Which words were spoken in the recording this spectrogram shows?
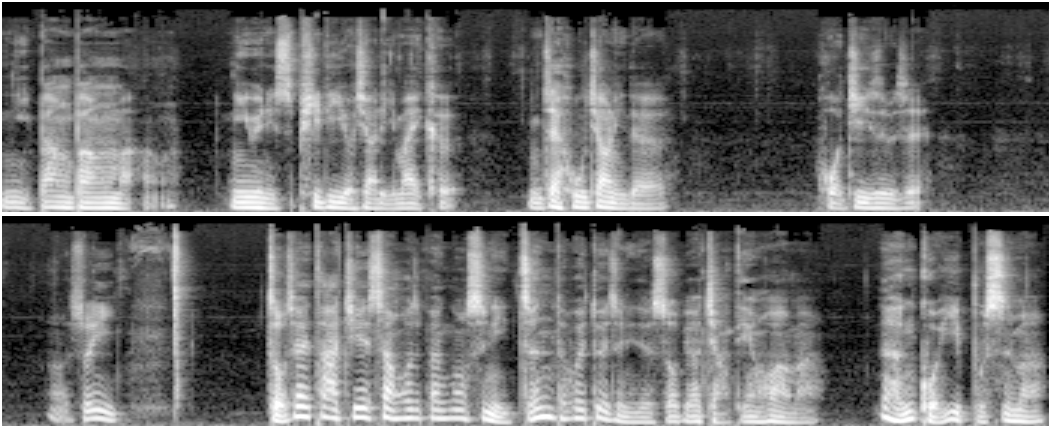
你帮帮忙，你以为你是 P D 有效李麦克？你在呼叫你的伙计是不是？啊，所以走在大街上或者办公室，你真的会对着你的手表讲电话吗？那很诡异，不是吗？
